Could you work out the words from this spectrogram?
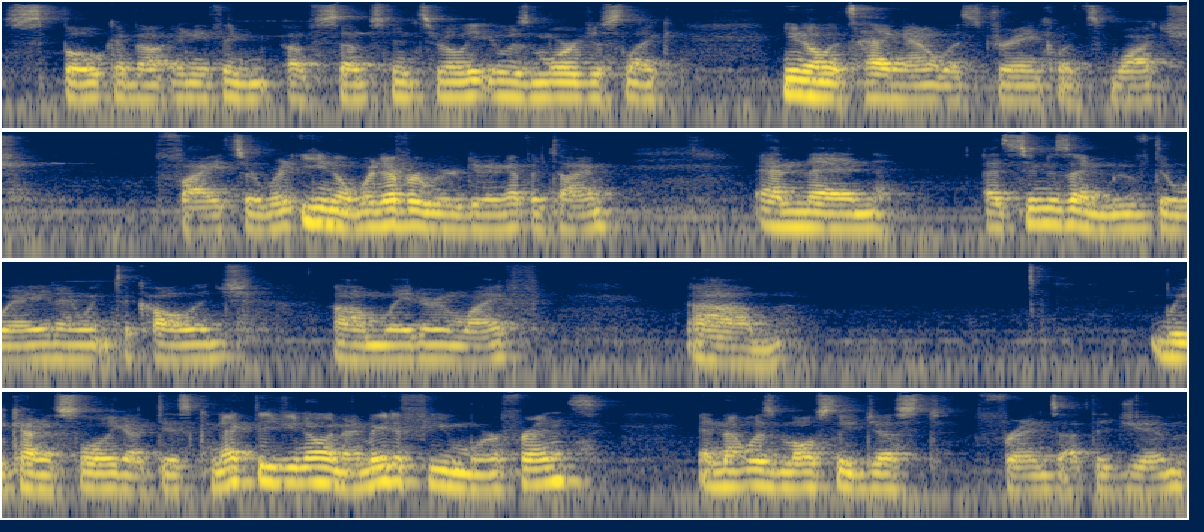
spoke about anything of substance really. It was more just like, you know, let's hang out, let's drink, let's watch fights or what you know, whatever we were doing at the time. And then as soon as I moved away and I went to college um, later in life, um, we kind of slowly got disconnected, you know, and I made a few more friends, and that was mostly just friends at the gym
